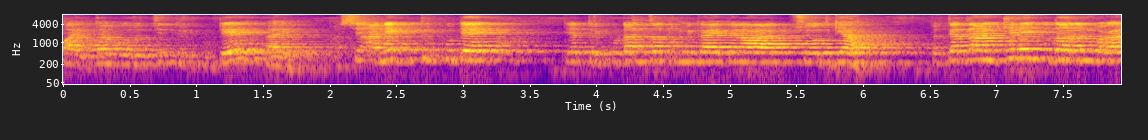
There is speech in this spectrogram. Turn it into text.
पायथागोरसची त्रिकुटे आहेत. असे अनेक त्रिकुटे आहेत. त्या त्रिकुटांचा तुम्ही काय करा? शोध घ्या. तर त्यात आणखीन एक उदाहरण बघा.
